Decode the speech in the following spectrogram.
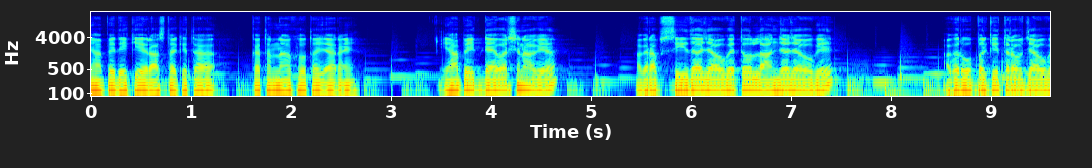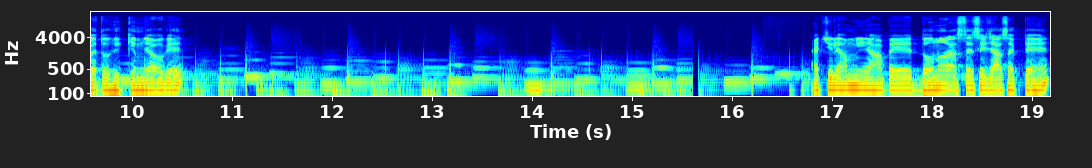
यहाँ पे देखिए, रास्ता कितना खतरनाक होता जा रहा है। यहाँ पे एक डाइवर्शन आ गया। अगर आप सीधा जाओगे तो लांजा जाओगे अगर ऊपर की तरफ़ जाओगे तो हिक्किम जाओगे। एक्चुअली हम यहाँ पे दोनों रास्ते से जा सकते हैं।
